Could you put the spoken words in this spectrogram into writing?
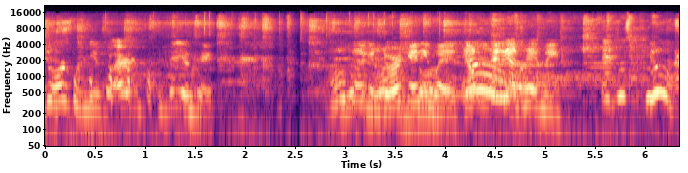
dork when you are videotaped. I look like a dork anyways. Don't videotape me. It just pukes.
